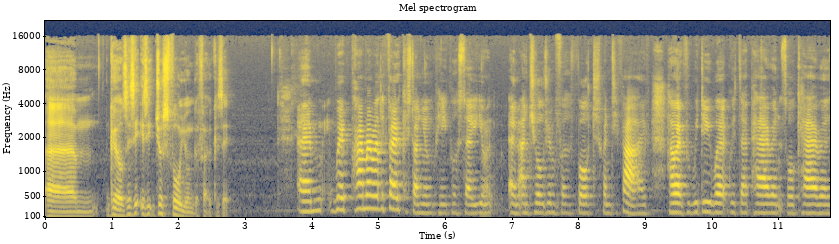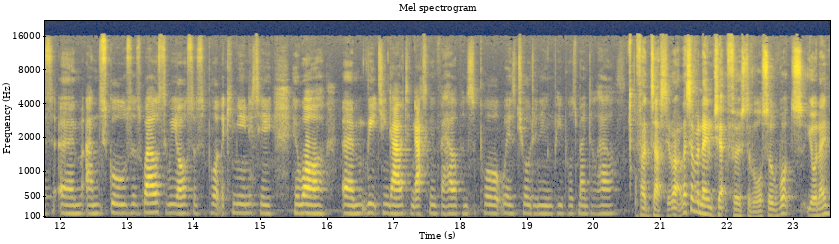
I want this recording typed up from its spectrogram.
Um, girls, is it is it just for younger folk? Is it? Um, we're primarily focused on young people, so young um, and children for 4 to 25. However, we do work with their parents or carers um, and schools as well, so we also support the community who are um, reaching out and asking for help and support with children and young people's mental health. Fantastic. Right, let's have a name check first of all. So, what's your name?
